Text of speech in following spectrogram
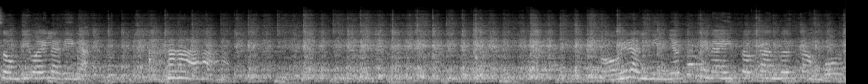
Zombie bailarina. Oh, mira, el niño también ahí tocando el tambor.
